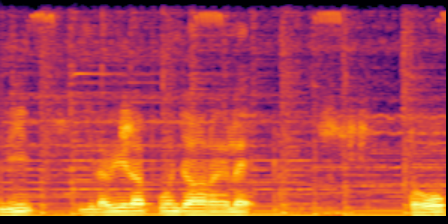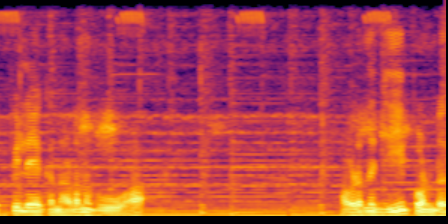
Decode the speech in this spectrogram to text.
ഇനി ഇലവീഴ പൂഞ്ചാറയിലെ ടോപ്പിലേക്ക് നടന്നു പോവുക. അവിടുന്ന് ജീപ്പുണ്ട്.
